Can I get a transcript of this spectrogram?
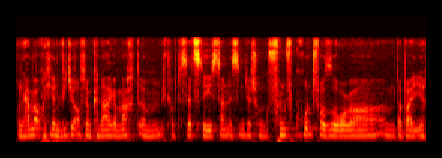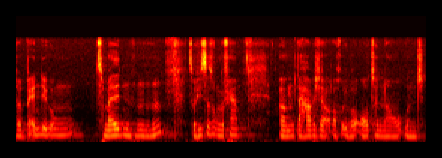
Und wir haben auch hier ein Video auf dem Kanal gemacht, ähm, ich glaube das letzte hieß dann, es sind ja schon fünf Grundversorger ähm, dabei, ihre Beendigung zu melden. Mhm. So hieß das ungefähr. Ähm, da habe ich ja auch über Ortenau und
